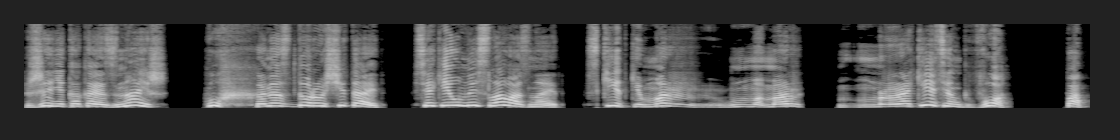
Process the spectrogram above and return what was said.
«Женя какая, знаешь? Ух, она здорово считает! Всякие умные слова знает! Скидки, мар... мар... ракетинг! Во! Пап!»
